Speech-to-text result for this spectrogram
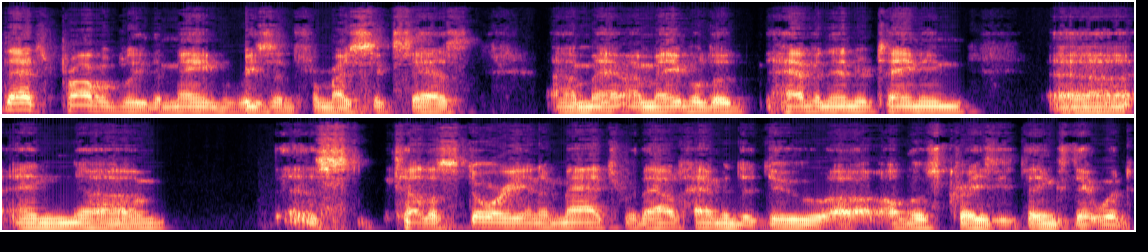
that's probably the main reason for my success. I'm, I'm able to have an entertaining uh, and um, tell a story in a match without having to do uh, all those crazy things that would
